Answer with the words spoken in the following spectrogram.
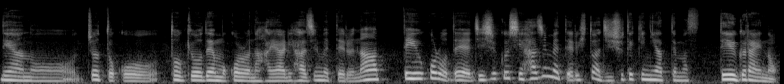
であのちょっとこう東京でもコロナ流行り始めてるなっていう頃で自粛し始めてる人は自主的にやってますっていうぐらいの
